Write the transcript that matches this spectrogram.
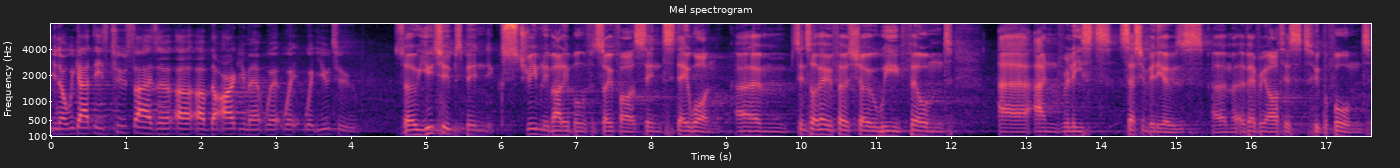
You know, we got these two sides of, of of the argument with, with, with YouTube. So YouTube's been extremely valuable for Sofar since day one. Um, since our very first show, we filmed uh, and released session videos um, of every artist who performed.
